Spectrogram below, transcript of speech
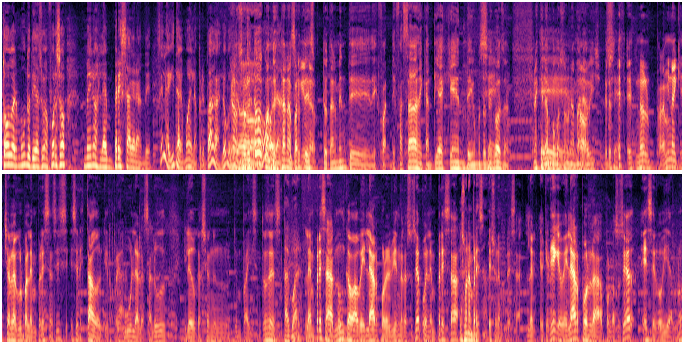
todo el mundo tiene que hacer un esfuerzo menos la empresa grande? ¿Sabes la guita que mueven las prepagas, loco? Pero- sobre todo cuando Hola. están aparte no. totalmente desfa- desfasadas de cantidad de gente y un montón Sí. de cosas. No es que tampoco son una Eh, No, maravilla. pero Sí. es- es- no, para mí no hay que echarle la culpa a la empresa en sí, es, es el Estado el que regula la salud y la educación de un, de un país. Entonces, Tal cual. la empresa nunca va a velar por el bien de la sociedad porque la empresa Es una empresa. es una empresa. La- el que tiene que velar por la, por la sociedad es el gobierno.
